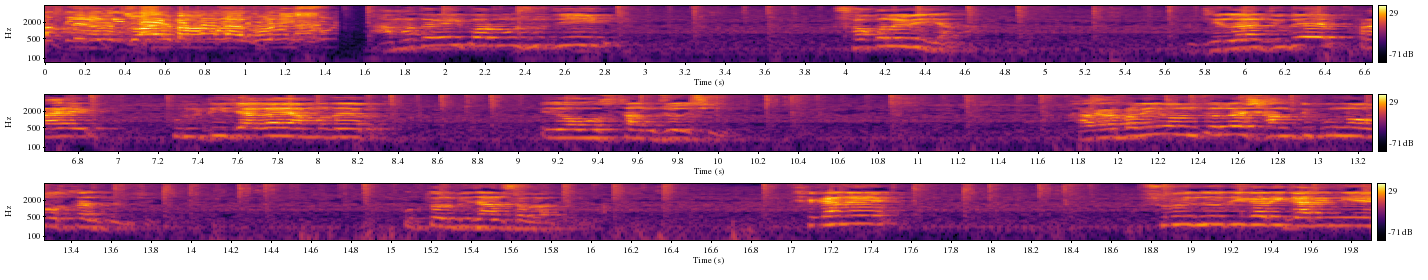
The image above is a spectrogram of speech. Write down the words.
আপনার জয় বাংলা ধ্বনি আমাদের এই কর্মসূচি সকলেরই জানা। জেলা জুড়ে প্রায় কুড়িটি জায়গায় আমাদের এই অবস্থান চলছিল খাগড়াবাড়ি অঞ্চলে শান্তিপূর্ণ অবস্থান চলছিল উত্তর বিধানসভা। সেখানে শুভেন্দু অধিকারী গাড়ি নিয়ে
